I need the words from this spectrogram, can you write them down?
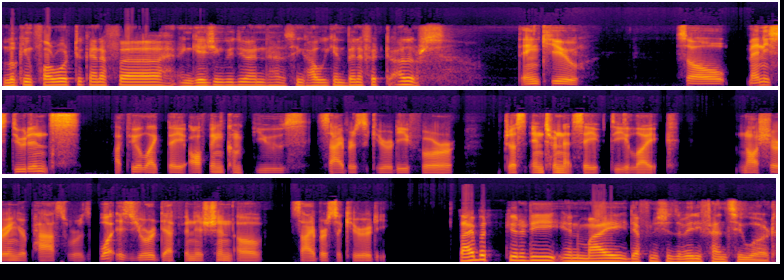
looking forward to kind of uh, engaging with you and seeing how we can benefit others. Thank you. So many students, I feel like they often confuse cybersecurity for just internet safety, like not sharing your passwords. What is your definition of cybersecurity? Cybersecurity, in my definition, is a very fancy word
